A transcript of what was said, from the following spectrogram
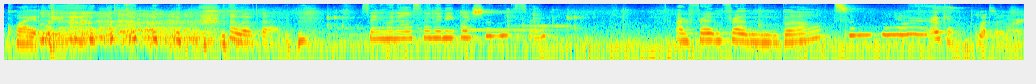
quietly. I love that. Does anyone else have any questions? Our friend from Baltimore. Okay. Baltimore.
